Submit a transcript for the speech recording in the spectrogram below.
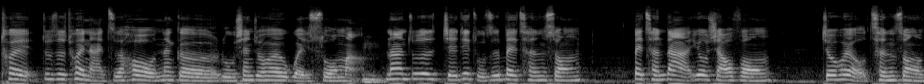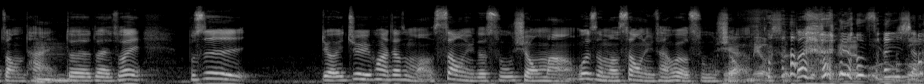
退就是退奶之后，那个乳腺就会萎缩嘛。嗯、那就是结缔组织被撑松。被撑大又消风，就会有撑松的状态。嗯、对对对，所以不是有一句话叫什么“少女的酥胸”吗？为什么少女才会有酥胸？没有生，对，还没有生小，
